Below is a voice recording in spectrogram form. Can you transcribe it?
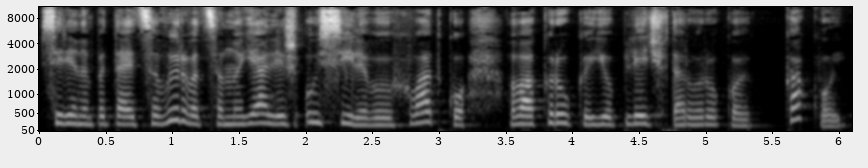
Сирена пытается вырваться, но я лишь усиливаю хватку вокруг ее плеч второй рукой. «Какой?»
